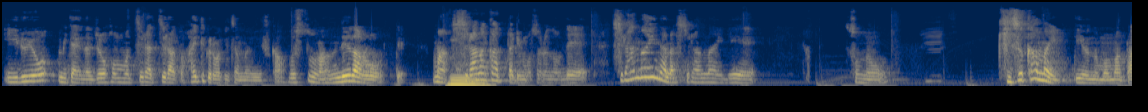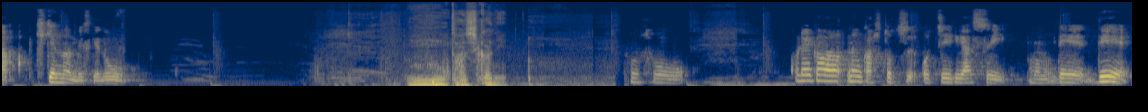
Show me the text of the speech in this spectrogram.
いるよ、みたいな情報もちらちらと入ってくるわけじゃないですか。そうするとなんでだろうって。まあうん知らなかったりもするので、知らないなら知らないで、その、気づかないっていうのもまた危険なんですけど、うん、確かに。そうそう。これがなんか一つ陥りやすいもので、で、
